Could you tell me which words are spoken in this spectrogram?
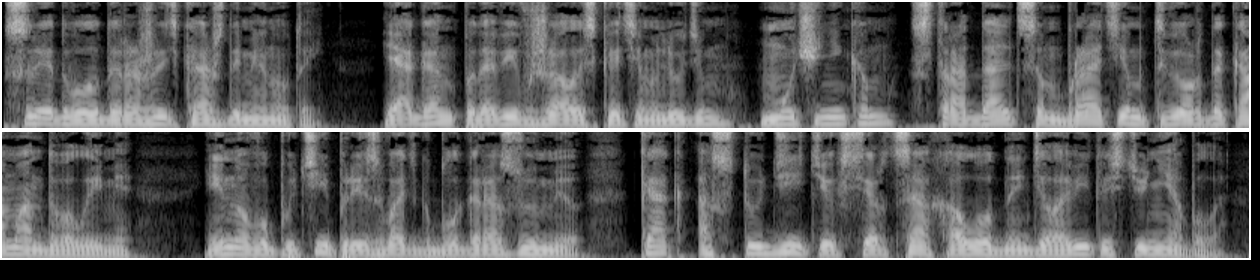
Следовало дорожить каждой минутой. Иоганн, подавив жалость к этим людям, мученикам, страдальцам, братьям, твердо командовал ими. Иного пути призвать к благоразумию, как остудить их сердца холодной деловитостью, не было —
